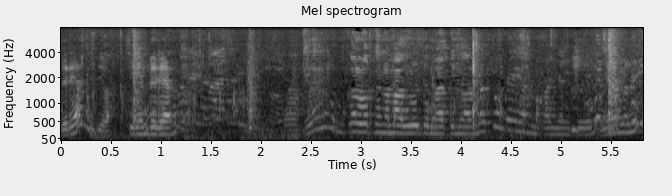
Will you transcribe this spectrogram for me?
Biryani, di ba? Chicken. Ako, kalot na na magluto ng ating normal. Kung yan makanyan ko. Yaman eh.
